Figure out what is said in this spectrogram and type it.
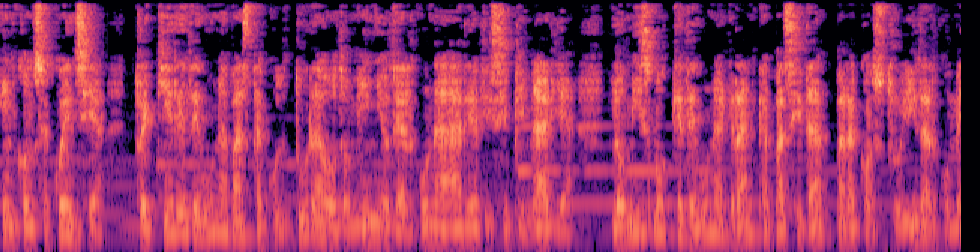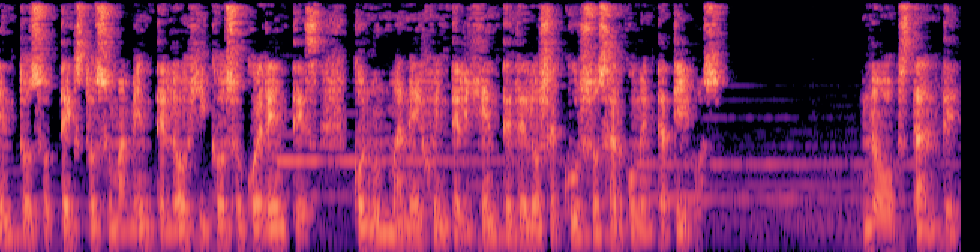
en consecuencia, requiere de una vasta cultura o dominio de alguna área disciplinaria, lo mismo que de una gran capacidad para construir argumentos o textos sumamente lógicos o coherentes, con un manejo inteligente de los recursos argumentativos. No obstante,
